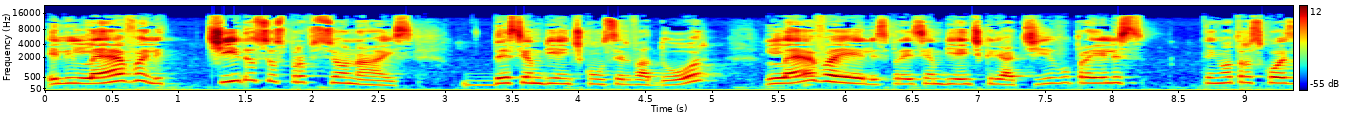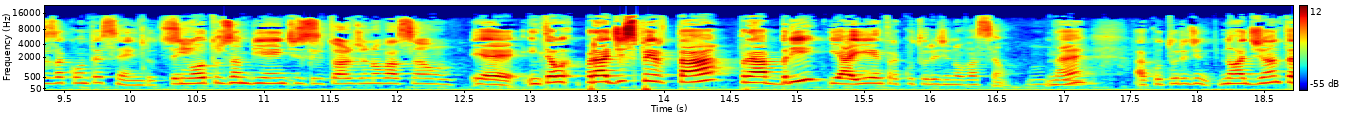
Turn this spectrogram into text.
Ele leva, ele tira os seus profissionais desse ambiente conservador, leva eles para esse ambiente criativo, para eles tem outras coisas acontecendo, Sim. tem outros ambientes. Escritório de inovação. É, então, para despertar, para abrir, e aí entra a cultura de inovação, uhum. né? A cultura de. Não adianta.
